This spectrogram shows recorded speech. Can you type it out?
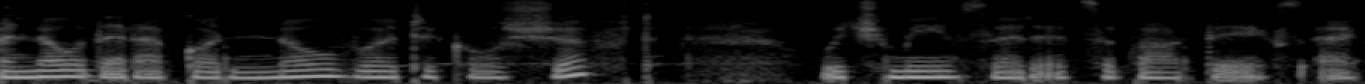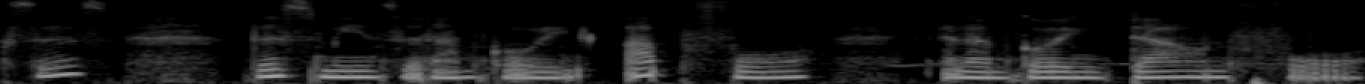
I know that I've got no vertical shift, which means that it's about the x-axis. This means that I'm going up 4 and I'm going down 4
